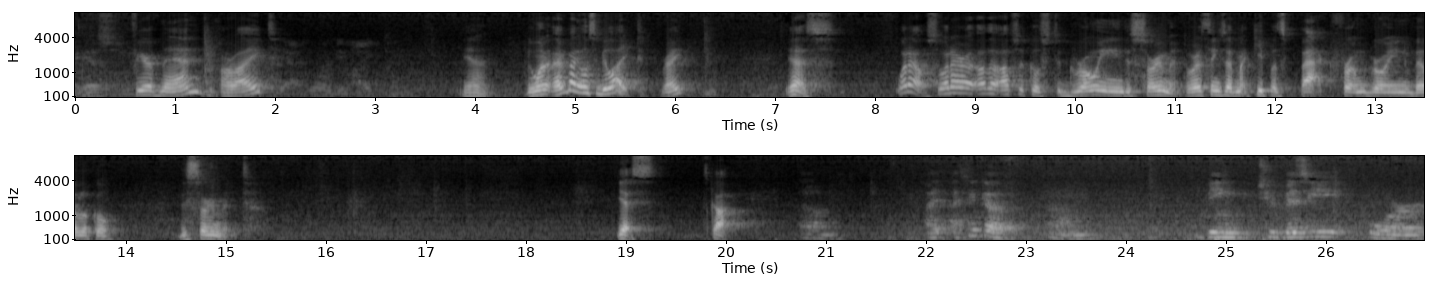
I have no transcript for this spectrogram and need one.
I guess. Fear of man, all right? Yeah, you want to be liked. Yeah. You want, everybody wants to be liked, right? Yes. What else? What are other obstacles to growing in discernment? What are things that might keep us back from growing in biblical discernment? Yes, Scott. Um, I, I, think of um, being too busy or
